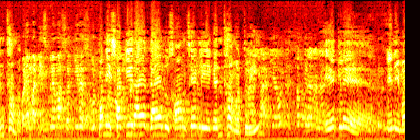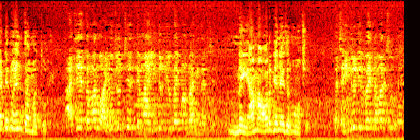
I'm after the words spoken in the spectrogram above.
એન્થમ હતું. પણ એમાં ડિસ્પ્લેમાં સકીરા સોળ પણ એ શકીરાએ ગાયેલું સોંગ છે એટલે એક એન્થમ હતું એ એટલે એની માટેનું એન્થમ હતું. આજે તમારું આયોજન છે તેમાં ઇન્દ્રનીલભાઈ પણ ભાગીદાર છે. નહીં આમાં ઓર્ગેનાઇઝર હું છું. અચ્છા ઇન્દ્રનીલભાઈ તમારે શું થાય?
